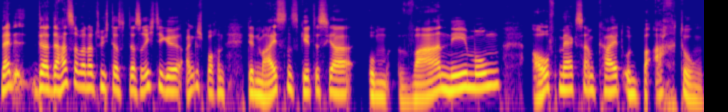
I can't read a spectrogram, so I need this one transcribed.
Nein, da, da hast du aber natürlich das, das Richtige angesprochen. Denn meistens geht es ja um Wahrnehmung, Aufmerksamkeit und Beachtung.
